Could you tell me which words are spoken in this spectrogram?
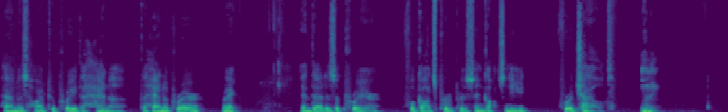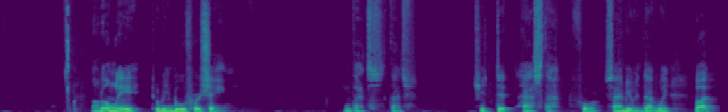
Hannah's heart to pray the Hannah, the Hannah prayer, right? And that is a prayer for God's purpose and God's need for a child. Not only to remove her shame. That's that's she did ask that for Samuel in that way, but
